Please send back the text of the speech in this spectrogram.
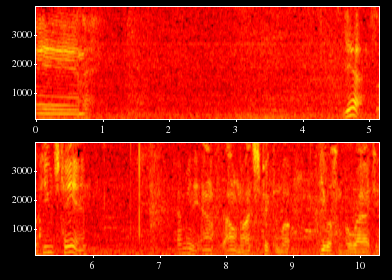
And yeah, it's a huge can. How many ounces? I don't know. I just picked them up. Give us some variety.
